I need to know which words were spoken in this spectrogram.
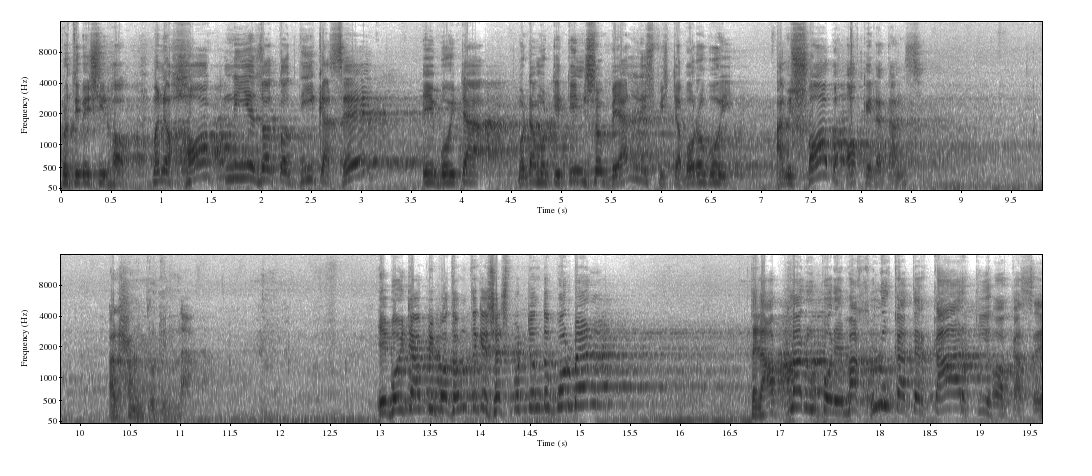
প্রতিবেশীর হক মানে হক নিয়ে যত দিক আছে, এই বইটা মোটামুটি তিনশো বিয়াল্লিশ পৃষ্ঠা বড় বই। আমি সব হক এটা টানছি। আলহামদুলিল্লাহ। এই বইটা আপনি প্রথম থেকে শেষ পর্যন্ত পড়বেন। তাহলে আপনার উপরে মাখলুকাতের কার কি হক আছে?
